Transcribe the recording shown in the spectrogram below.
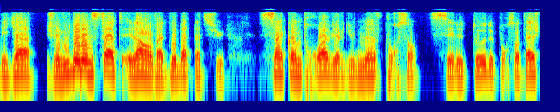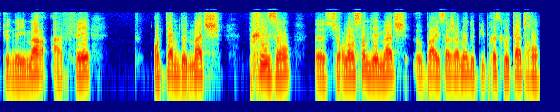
Les gars, je vais vous donner une stat et là on va débattre là-dessus. 53,9%. C'est le taux de pourcentage que Neymar a fait en termes de matchs présents euh, sur l'ensemble des matchs au Paris Saint-Germain depuis presque 4 ans.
